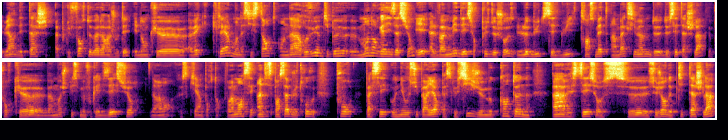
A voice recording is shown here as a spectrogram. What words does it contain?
eh bien, les tâches à plus forte valeur ajoutée. Et donc euh, avec Claire, mon assistante, on a revu un petit peu euh, mon organisation et elle va m'aider sur plus de choses. Le but c'est de lui transmettre un maximum de ces tâches-là pour que bah, moi je puisse me focaliser sur vraiment ce qui est important. Vraiment, c'est indispensable, je trouve, pour passer au niveau supérieur parce que si je me cantonne à rester sur ce, genre de petites tâches là,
